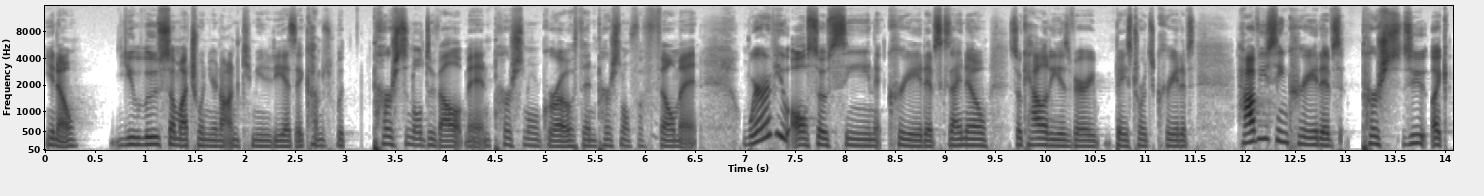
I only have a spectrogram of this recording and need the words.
you know, you lose so much when you're not in community as it comes with personal development and personal growth and personal fulfillment. Where have you also seen creatives? Because I know Socality is very based towards creatives. How have you seen creatives pursue, like,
